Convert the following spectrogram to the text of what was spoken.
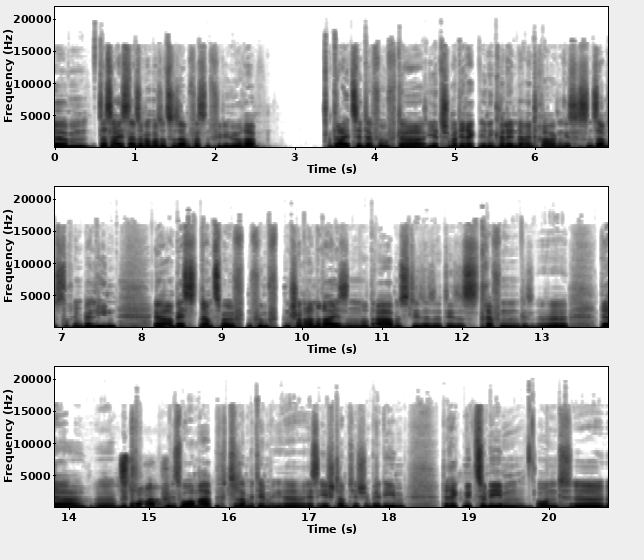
Ähm, das heißt also nochmal so zusammenfassend für die Hörer, 13.05. jetzt schon mal direkt in den Kalender eintragen. Ist es ein Samstag in Berlin? Ja, am besten am 12.05. schon anreisen und abends diese, dieses Treffen des, äh, der, äh, Warm-up zusammen mit dem äh, SE-Stammtisch in Berlin direkt mitzunehmen und äh,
